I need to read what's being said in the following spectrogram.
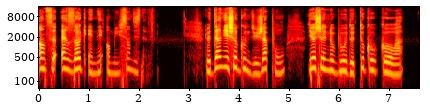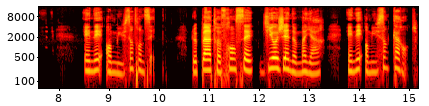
Hans Herzog est né en 1819 le dernier shogun du Japon, Yoshinobu de Tokugawa, est né en 1837. Le peintre français Diogène Maillard est né en 1840.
